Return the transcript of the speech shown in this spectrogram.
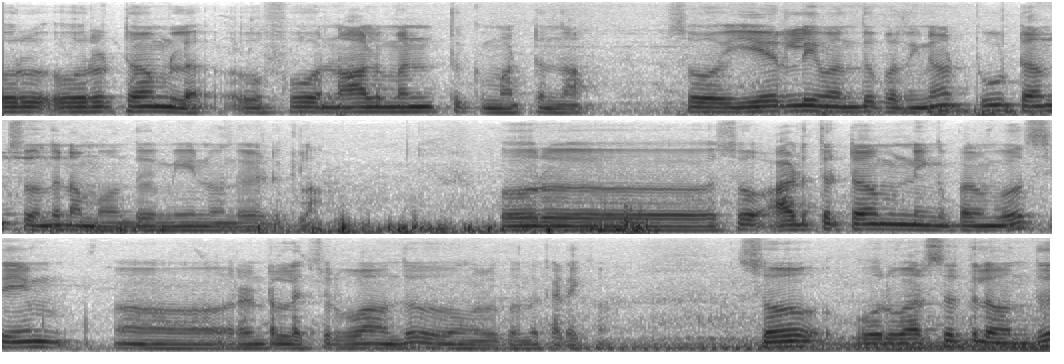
ஒரு ஒரு டேர்மில் ஃபோர் நாலு மந்த்துக்கு மட்டும்தான். ஸோ இயர்லி வந்து பார்த்திங்கன்னா டூ டேர்ம்ஸ் வந்து நம்ம வந்து மீன் வந்து எடுக்கலாம். ஒரு ஸோ அடுத்த டேர்ம் நீங்கள் பண்ணும்போது சேம் ரெண்டரை லட்ச ரூபா வந்து உங்களுக்கு வந்து கிடைக்கும். ஸோ ஒரு வருஷத்தில் வந்து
